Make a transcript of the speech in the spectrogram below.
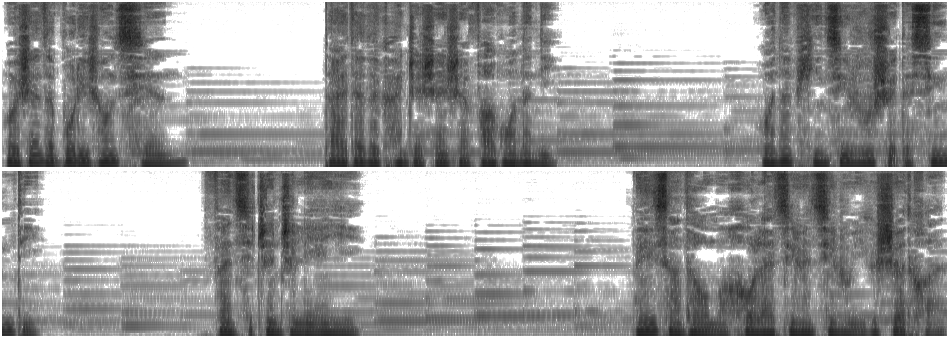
我站在玻璃窗前，呆呆地看着闪闪发光的你。我那平静如水的心底，泛起阵阵涟漪。没想到我们后来竟然进入一个社团。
